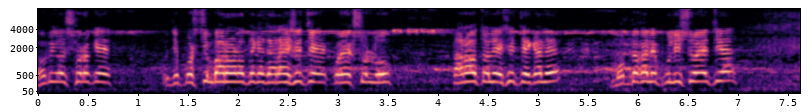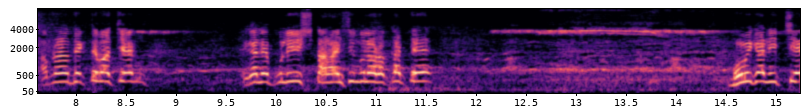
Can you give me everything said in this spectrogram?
হবিগঞ্জ সড়কে যে পশ্চিম বারোয়ারা থেকে যারা এসেছে, কয়েকশো লোক, তারাও চলে এসেছে এখানে। মধ্যখানে পুলিশ রয়েছে। আপনারা দেখতে পাচ্ছেন, এখানে পুলিশ, তার আইন শৃঙ্খলা রক্ষার্থে ভূমিকা নিচ্ছে।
